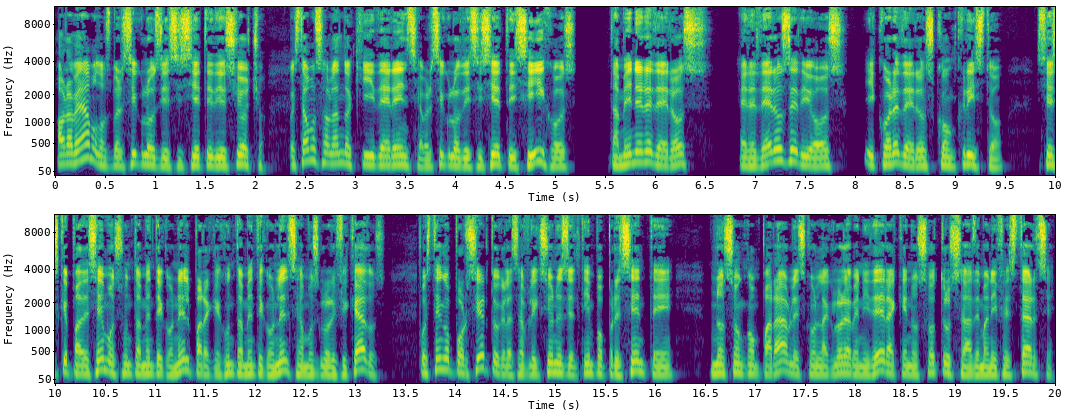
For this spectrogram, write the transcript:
Ahora veamos los versículos 17 y 18. Estamos hablando aquí de herencia. Versículo 17, y si hijos, también herederos, herederos de Dios y coherederos con Cristo, si es que padecemos juntamente con Él, para que juntamente con Él seamos glorificados. Pues tengo por cierto que las aflicciones del tiempo presente no son comparables con la gloria venidera que nosotros ha de manifestarse.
